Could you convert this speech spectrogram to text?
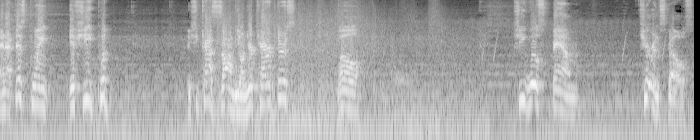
And at this point, if she put... If she cast zombie on your characters, well... She will spam curing spells.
